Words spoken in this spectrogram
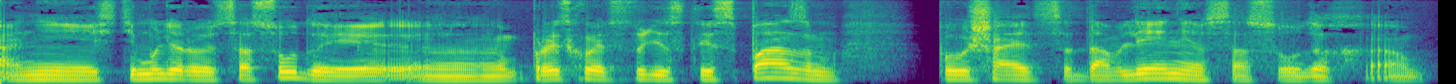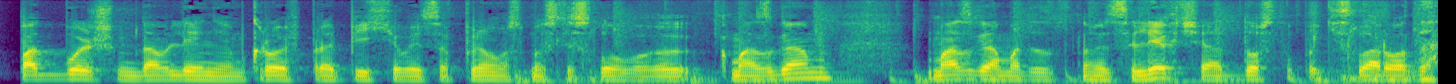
они стимулируют сосуды, происходит сосудистый спазм, повышается давление в сосудах, э, под большим давлением кровь пропихивается в прямом смысле слова к мозгам. Мозгам это становится легче от доступа кислорода.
